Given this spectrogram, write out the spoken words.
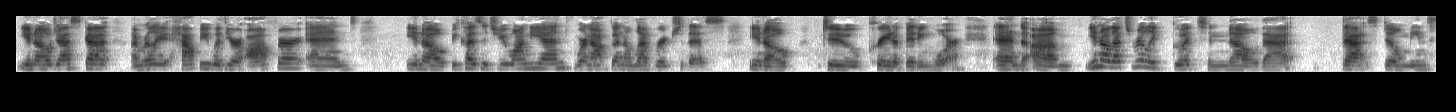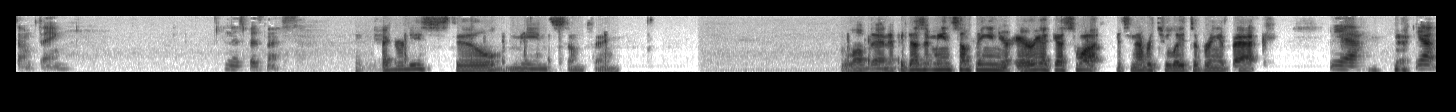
you know, Jessica, I'm really happy with your offer, and you know, because it's you on the end, we're not going to leverage this, you know, to create a bidding war. And um, you know, that's really good to know that that still means something in this business. Integrity still means something. Love that. And if it doesn't mean something in your area, guess what? It's never too late to bring it back. Yeah. yeah.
